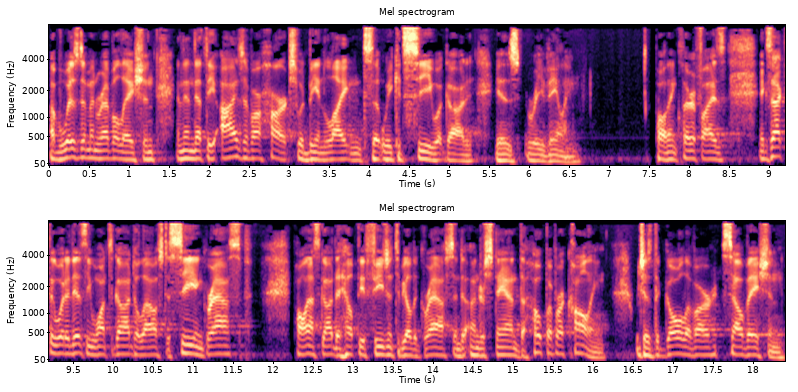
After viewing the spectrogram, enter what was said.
of wisdom and revelation, and then that the eyes of our hearts would be enlightened so that we could see what God is revealing. Paul then clarifies exactly what it is he wants God to allow us to see and grasp. Paul asks God to help the Ephesians to be able to grasp and to understand the hope of our calling, which is the goal of our salvation.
